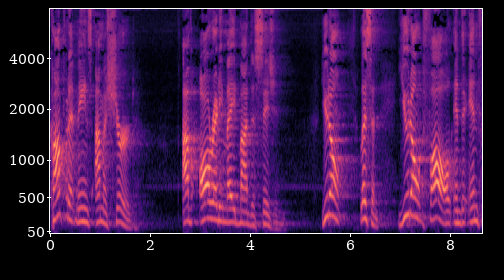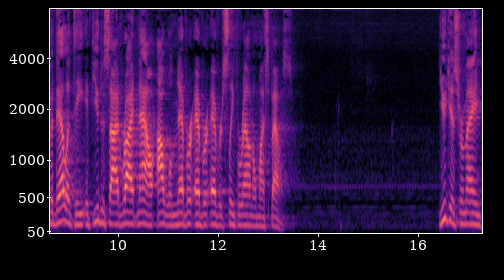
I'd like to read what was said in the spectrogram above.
Confident means I'm assured. I've already made my decision. You don't, listen, you don't fall into infidelity if you decide right now, I will never, ever, ever sleep around on my spouse. You just remain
